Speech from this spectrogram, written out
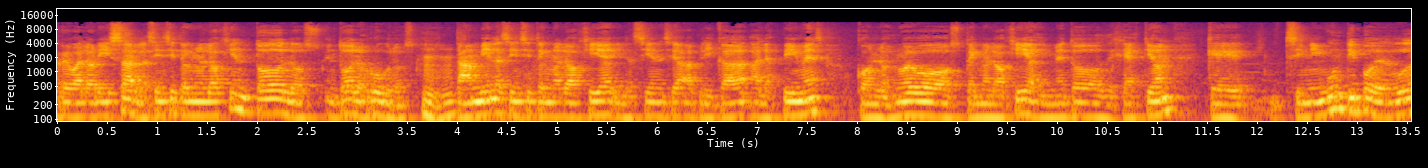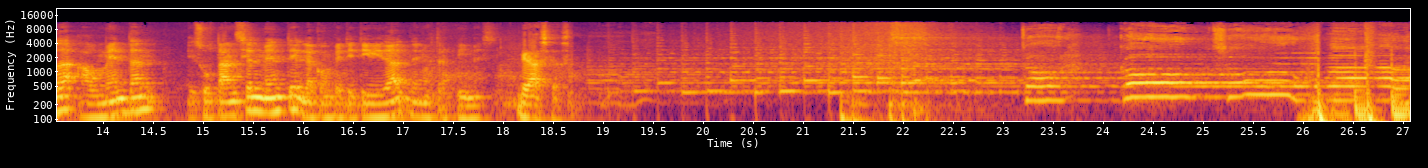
revalorizar la ciencia y tecnología en todos los, en todos los rubros. También la ciencia y tecnología y la ciencia aplicada a las pymes con los nuevos tecnologías y métodos de gestión que sin ningún tipo de duda aumentan sustancialmente la competitividad de nuestras pymes. Gracias. Don't go too far.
